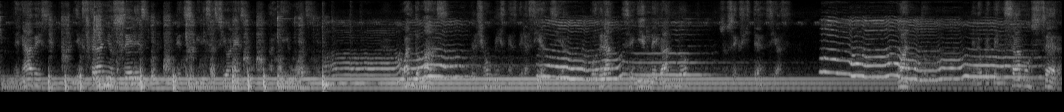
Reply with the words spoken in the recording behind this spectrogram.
de naves y extraños seres en civilizaciones antiguas. ¿Cuánto más del show business de la ciencia podrá seguir negando sus existencias? ¿Cuánto de lo que pensamos ser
